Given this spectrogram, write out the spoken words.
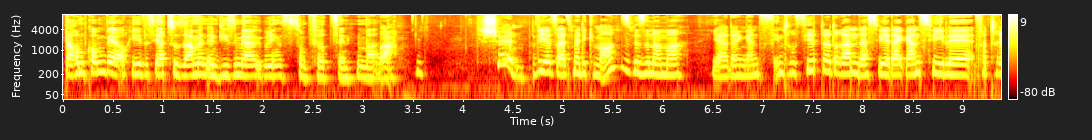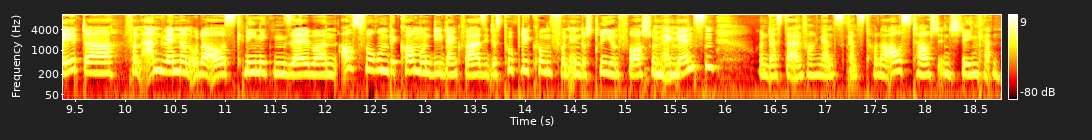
darum kommen wir auch jedes Jahr zusammen. In diesem Jahr übrigens zum 14. Mal. Wow. Schön. Wir als Medical Mountains, wir sind immer ja dann ganz interessiert daran, dass wir da ganz viele Vertreter von Anwendern oder aus Kliniken selber ein Ausforum bekommen und die dann quasi das Publikum von Industrie und Forschung mhm. ergänzen und dass da einfach ein ganz, ganz toller Austausch entstehen kann.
